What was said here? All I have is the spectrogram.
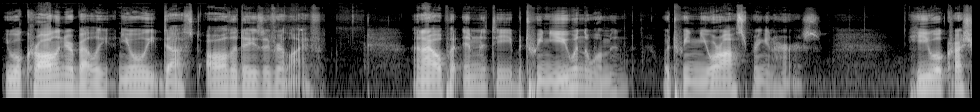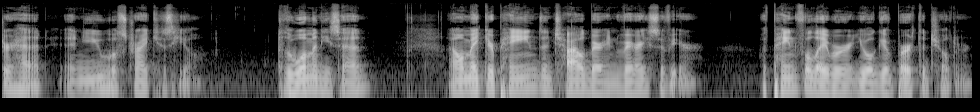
You will crawl in your belly, and you will eat dust all the days of your life. And I will put enmity between you and the woman, between your offspring and hers. He will crush your head, and you will strike his heel. To the woman he said, I will make your pains in childbearing very severe. With painful labor you will give birth to children.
